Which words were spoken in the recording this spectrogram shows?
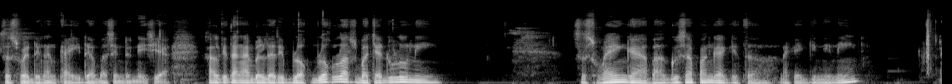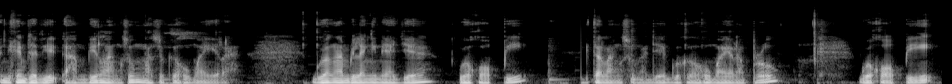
sesuai dengan kaidah bahasa Indonesia. Kalau kita ngambil dari blog-blog lu harus baca dulu nih. Sesuai nggak, bagus apa enggak gitu. Nah kayak gini nih ini kan bisa diambil langsung masuk ke Humaira. Gua ngambil yang ini aja, gua copy. Kita langsung aja gua ke Humaira Pro. Gua copy.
